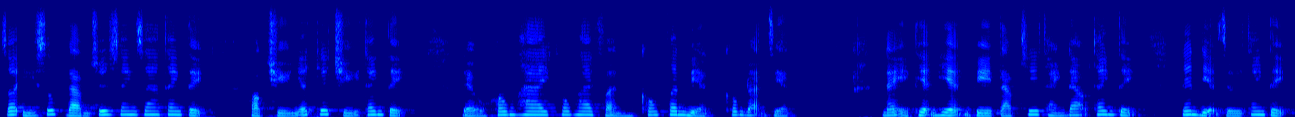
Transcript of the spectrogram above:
do ý xúc làm duyên sanh ra thanh tịnh, hoặc trí nhất thiết trí thanh tịnh, đều không hai, không hai phần, không phân biệt, không đoạn diệt. Này thiện hiện vì tạp chi thánh đạo thanh tịnh, nên địa giới thanh tịnh,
